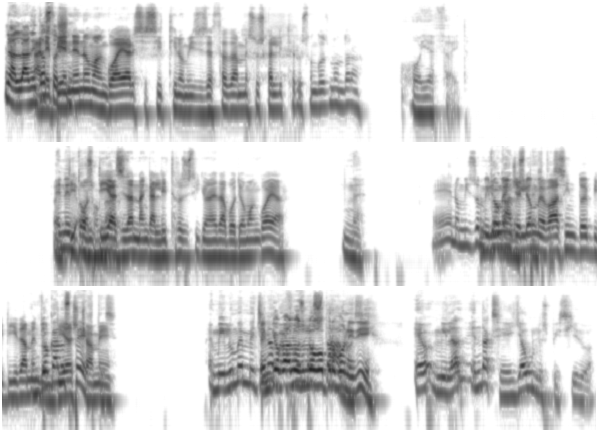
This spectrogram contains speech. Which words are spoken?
Ναι, αλλά αν ήταν Αν στο πιένε ο Μαγκουάιαρ στη City νομίζεις δεν θα ήταν μες στους καλύτερους στον κόσμο τώρα; Όχι, δεν θα ήταν. Ο Είναι Ντι- τόσο Ο Ντίας καλός. ήταν καλύτερος στη United από ότι ο Μαγκουάιαρ. Ναι. Ε, νομίζω Είναι πιο μιλούμε και καλός λίγο με παίκτης. βάση το επειδή είδαμε Είναι πιο τον καλός Ντίας και αμέ. παίκτης. Ε, μιλούμε με Είναι εκείνα πιο που καλός έχουν λόγω μπροστά μας. προπονητή. Ε, μιλά, εντάξει, για όλους που ισχύει το.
